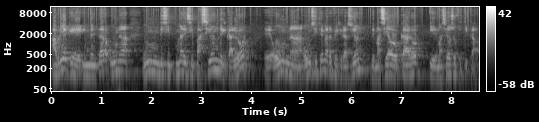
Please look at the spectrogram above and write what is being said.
habría que inventar una, una disipación del calor eh, o, un sistema de refrigeración demasiado caro y demasiado sofisticado.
